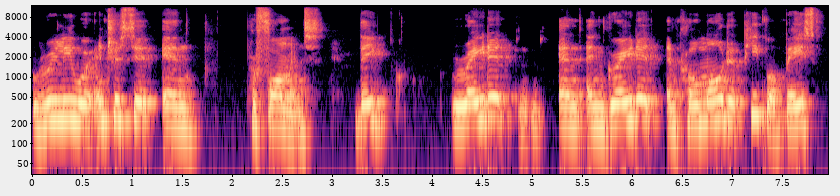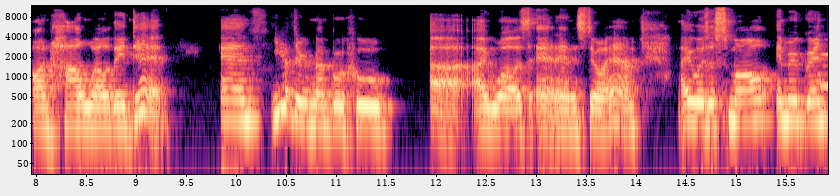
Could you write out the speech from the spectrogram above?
really were interested in performance. They rated and, and graded and promoted people based on how well they did. And you have to remember who uh, I was and, and still am. I was a small immigrant,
